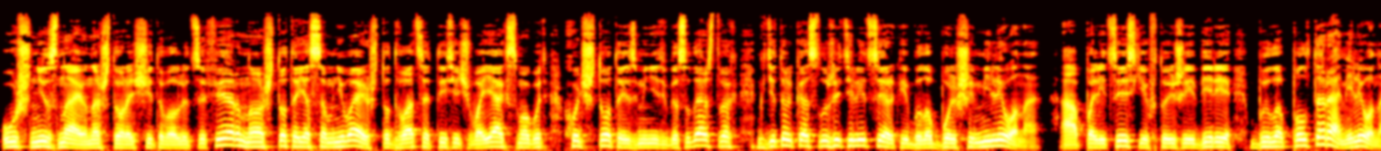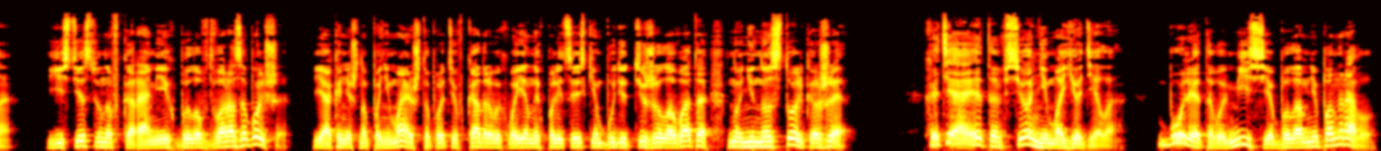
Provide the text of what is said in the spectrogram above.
Уж не знаю, на что рассчитывал Люцифер, но что-то я сомневаюсь, что 20 тысяч вояк смогут хоть что-то изменить в государствах, где только служителей церкви было больше миллиона, а полицейских в той же Иберии было полтора миллиона. Естественно, в Караме их было в два раза больше. Я, конечно, понимаю, что против кадровых военных полицейским будет тяжеловато, но не настолько же. Хотя это все не мое дело. Более того, миссия была мне по нраву.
